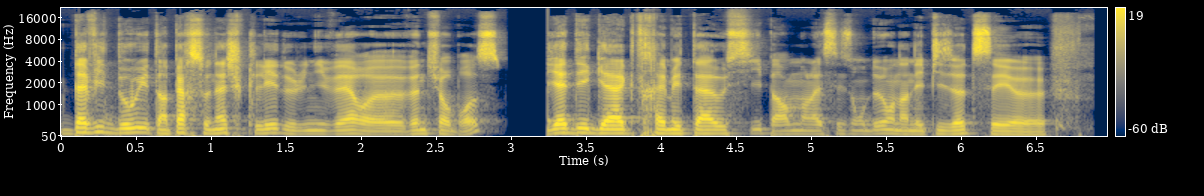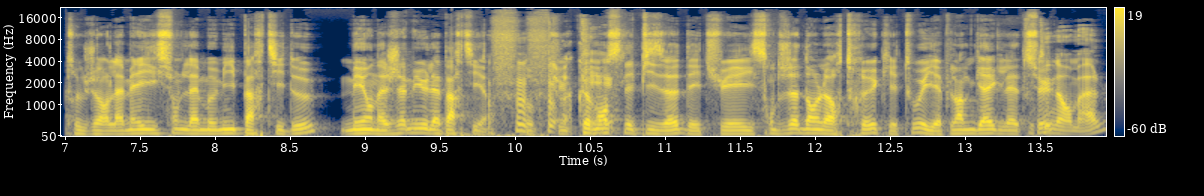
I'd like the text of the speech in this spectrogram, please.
David Bowie est un personnage clé de l'univers euh, Venture Bros. Il y a des gags très méta aussi, par exemple dans la saison 2, on a un épisode, c'est euh, truc genre la malédiction de la momie partie 2, mais on n'a jamais eu la partie 1. Donc tu commences l'épisode et tu es, ils sont déjà dans leur truc et tout, et il y a plein de gags là-dessus. C'est normal.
